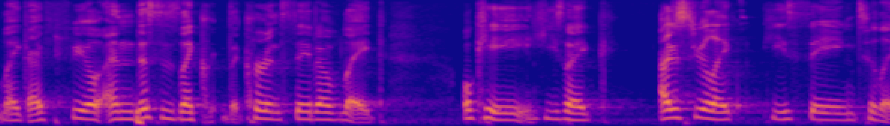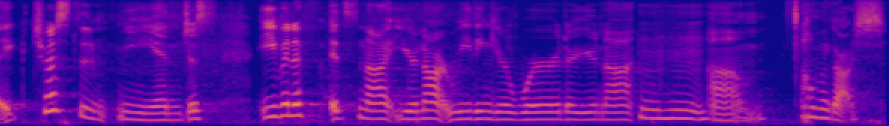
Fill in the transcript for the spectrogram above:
Like I feel, and this is like the current state of like, okay, he's like. I just feel like he's saying to like trust in me and just even if it's not you're not reading your word or you're not Mm-hmm. um oh my gosh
